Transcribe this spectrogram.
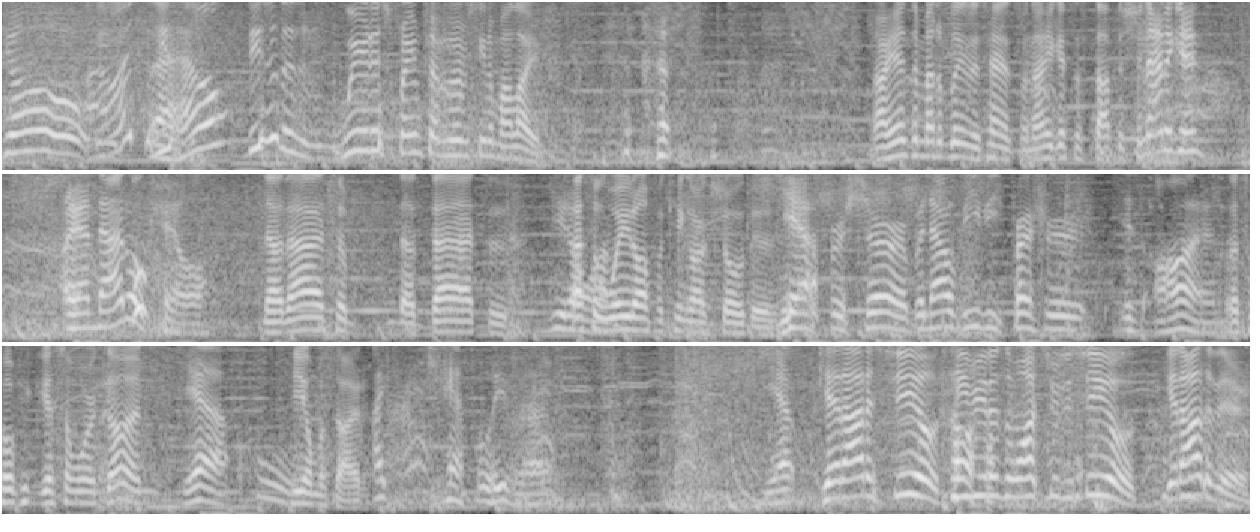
Yo. What the these, hell? These are the weirdest frame traps I've ever seen in my life. All right, he has the metal blade in his hand, so now he gets to stop the shenanigans. And that'll kill. Now that's a that, that's a You that's a weight off of King Arc's shoulders. Yeah, for sure. But now Vivi's pressure is on. Let's hope he can get some work done. Yeah. Ooh. He almost died. I can't believe that. Yep. Get out of shield. TV doesn't want you to shield. Get out of there.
